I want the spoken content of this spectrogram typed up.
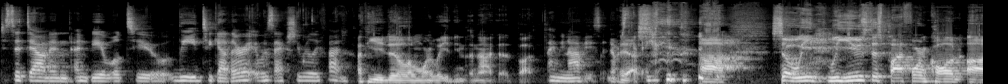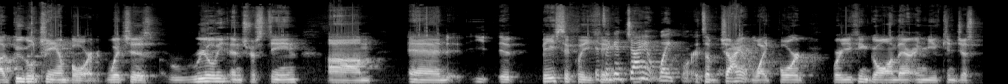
to sit down and, and be able to lead together. It was actually really fun. I think you did a little more leading than I did, but I mean, obviously, no, I'm just Yes. kidding. uh, so we we use this platform called uh, Google Jamboard, which is really interesting, um, and it basically it's can- like a giant whiteboard. it's a giant whiteboard where you can go on there and you can just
